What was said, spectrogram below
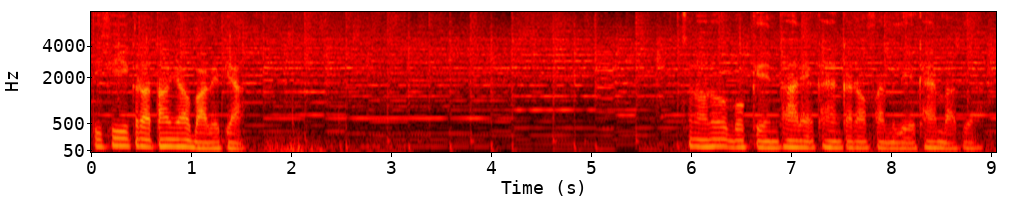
ဒီခီးကတော့တောင်းရောက်ပါလေဗျကျွန်တော်တို့ booking ထားတဲ့အခန်းကတော့ family အခန်းပါဗျ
